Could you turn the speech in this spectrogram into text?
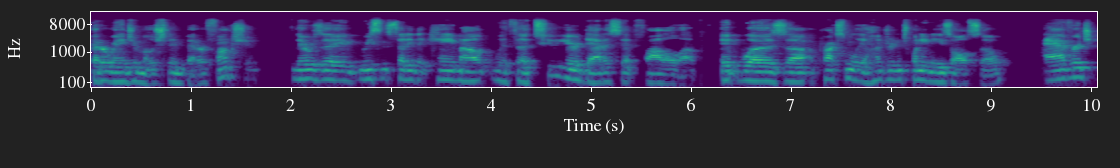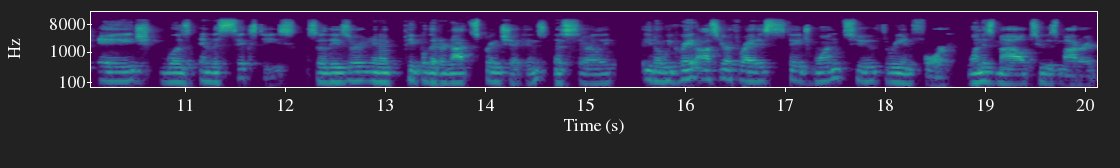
better range of motion, and better function. There was a recent study that came out with a two year data set follow up. It was uh, approximately 120 knees also average age was in the 60s. So these are, you know, people that are not spring chickens necessarily. You know, we grade osteoarthritis stage one, two, three, and four. One is mild, two is moderate,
